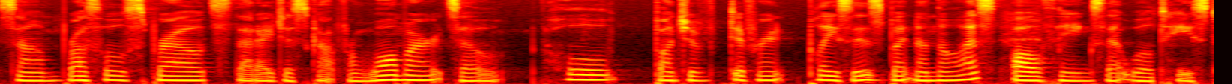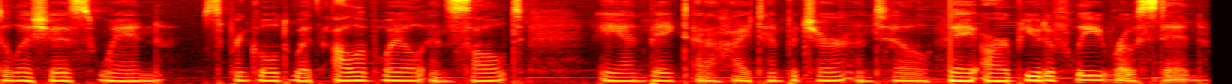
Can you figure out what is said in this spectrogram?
some Brussels sprouts that I just got from Walmart. So, a whole bunch of different places, but nonetheless, all things that will taste delicious when sprinkled with olive oil and salt and baked at a high temperature until they are beautifully roasted.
